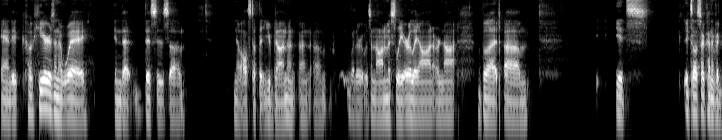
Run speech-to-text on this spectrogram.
and it coheres in a way in that this is um, you know all stuff that you've done and, and um, whether it was anonymously early on or not but um, it's it's also kind of a,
